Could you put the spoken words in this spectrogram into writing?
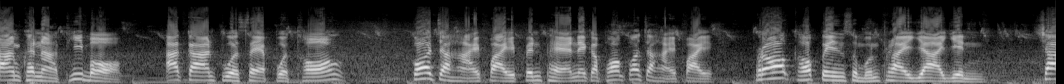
ตามขนาดที่บอก อาการปวดแสบปวดท้อง ก็จะหายไปเป็นแผลในกระเพาะก็จะหายไป เพราะเขาเป็นสมุนไพรยาเย็น ช่า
